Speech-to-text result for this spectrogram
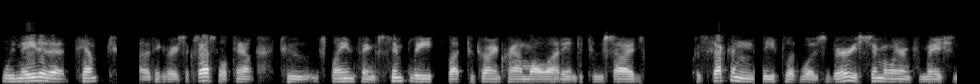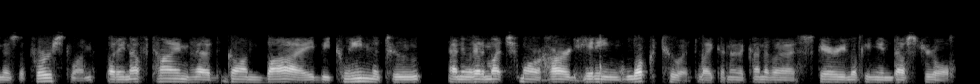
We made an attempt, I think a very successful attempt, to explain things simply, but to try and cram all that into two sides. The second leaflet was very similar information as the first one, but enough time had gone by between the two and it had a much more hard hitting look to it, like in a kind of a scary looking industrial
